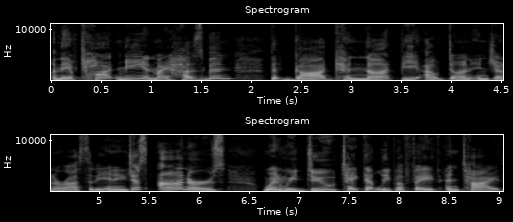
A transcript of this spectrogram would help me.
And they have taught me and my husband that God cannot be outdone in generosity. And He just honors when we do take that leap of faith and tithe.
